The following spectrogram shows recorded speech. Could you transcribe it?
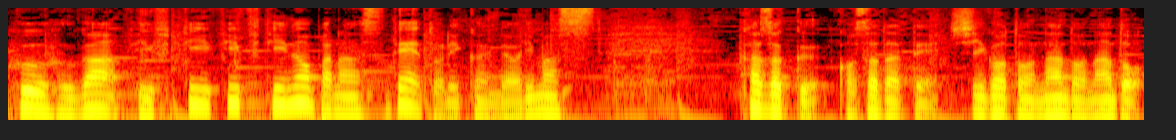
夫婦が50-50のバランスで取り組んでおります。家族子育て仕事などなど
